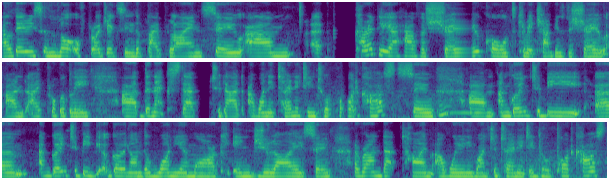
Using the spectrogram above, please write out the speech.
Well, there is a lot of projects in the pipeline. So um, uh, currently I have a show called Career Champions the Show, and I probably uh, the next step to that I want to turn it into a podcast. So um, I'm going to be um, I'm going to be going on the one year mark in July. So around that time, I really want to turn it into a podcast.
